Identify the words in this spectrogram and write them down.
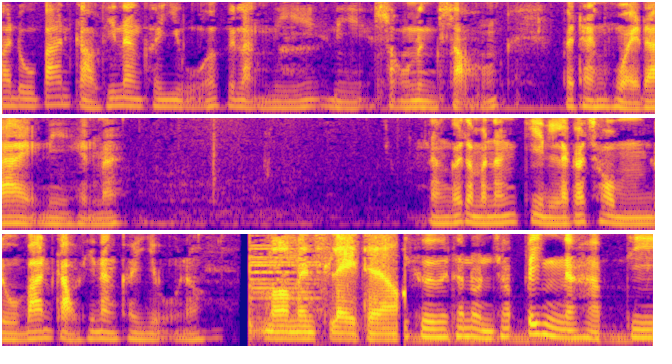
มาดูบ้านเก่าที่นางเคยอยู่ก็คือหลังนี้ นี่สองหนึ่งสองไปแทงหวยได้นี่เห็นไหมนางก็จะมานั่งกินแล้วก็ชมดูบ้านเก่าที่นางเคยอยู่เนาะ Moments later. นี่คือถนนช้อปปิ้งนะครับ ที่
